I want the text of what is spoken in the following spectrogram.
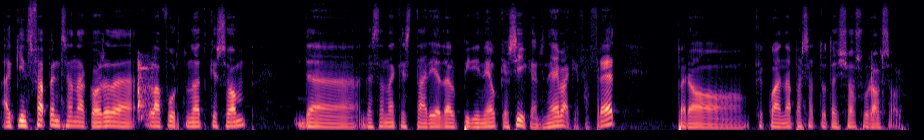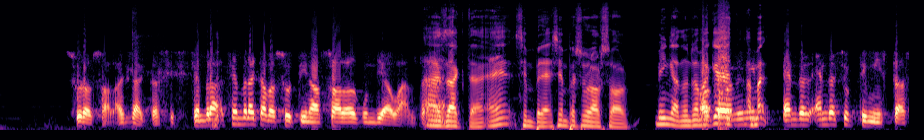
aquí ens fa pensar una cosa de l'afortunat que som de- d'estar en aquesta àrea del Pirineu, que sí, que ens neva, que fa fred, però que quan ha passat tot això surt el sol. Surt el sol, exacte. Sí, sí. Sempre, sempre acaba sortint el sol algun dia o altre. eh? Exacte, eh? Sempre, sempre surt el sol. Vinga, doncs amb a aquest... Amb... hem, de, hem de ser optimistes.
